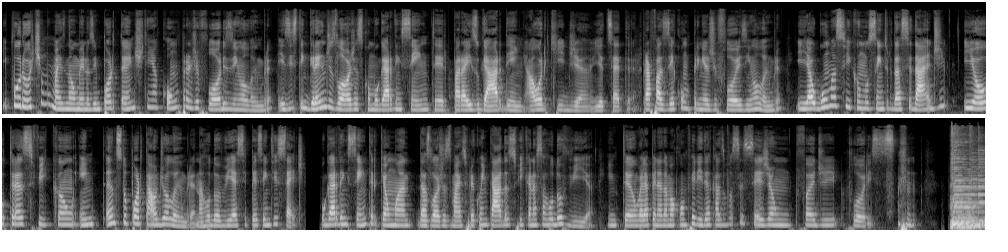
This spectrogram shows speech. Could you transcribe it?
E por último, mas não menos importante, tem a compra de flores em Olambra. Existem grandes lojas como Garden Center, Paraíso Garden, a Orquídea e etc. para fazer comprinhas de flores em Olambra. E algumas ficam no centro da cidade e outras ficam em, antes do portal de Olambra, na rodovia SP-107. O Garden Center, que é uma das lojas mais frequentadas, fica nessa rodovia. Então vale a pena dar uma conferida caso você seja um fã de flores.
